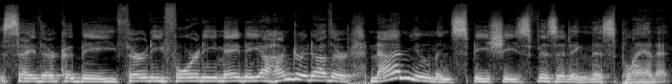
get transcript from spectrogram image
say there could be 30, 40, maybe 100 other non human species visiting this planet.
